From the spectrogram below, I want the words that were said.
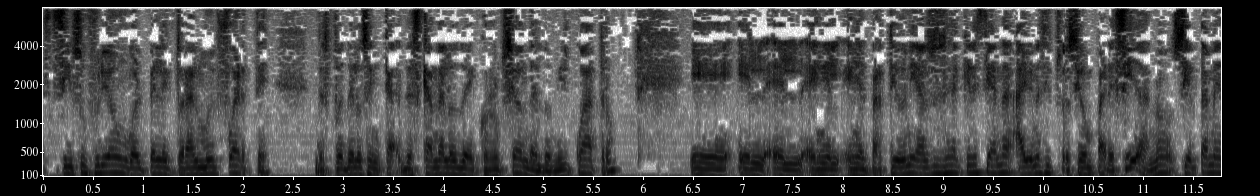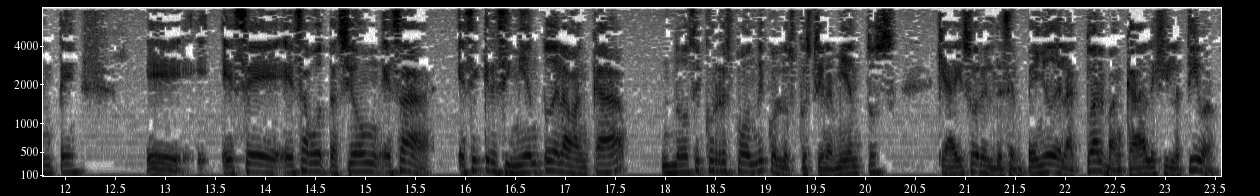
sí sufrió un golpe electoral muy fuerte después de los escándalos de corrupción del 2004. Eh, el, en, el, en, el, Partido Unidad Social Cristiana hay una situación parecida, ¿no? Ciertamente eh, ese, esa votación, esa, ese crecimiento de la bancada no se corresponde con los cuestionamientos que hay sobre el desempeño de la actual bancada legislativa.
